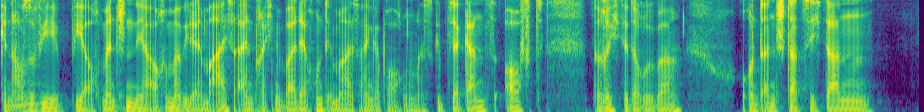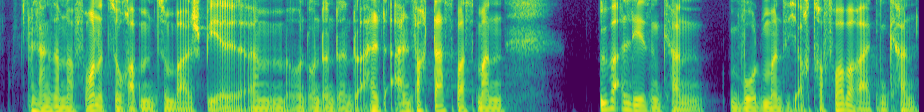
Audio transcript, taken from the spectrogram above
Genauso wie wir auch Menschen ja auch immer wieder im Eis einbrechen, weil der Hund im Eis eingebrochen ist. Es gibt ja ganz oft Berichte darüber. Und anstatt sich dann langsam nach vorne zu robben zum Beispiel ähm, und, und, und, und halt einfach das, was man überall lesen kann, wo man sich auch darauf vorbereiten kann,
